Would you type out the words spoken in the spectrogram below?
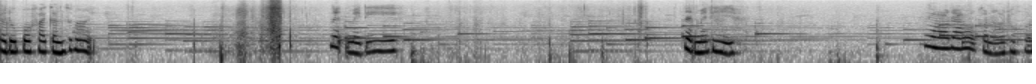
เดี๋ยวดูโปรไฟล์กันสักหน่อย เน็ตไม่ดี เน็ตไม่ดี รอดาวน์โหลดก่อนนะทุกคน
